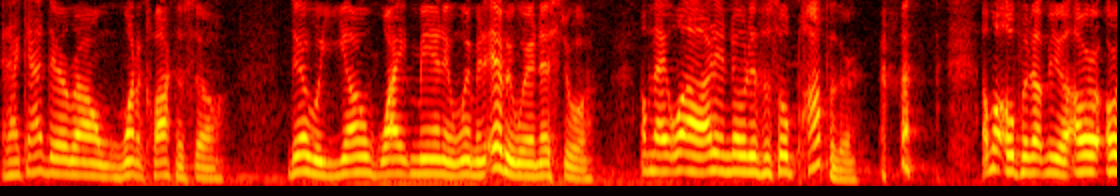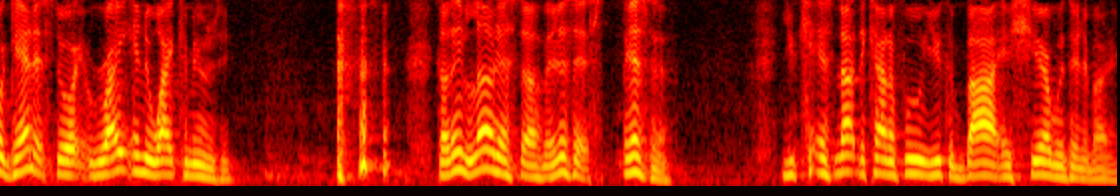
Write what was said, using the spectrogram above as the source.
and I got there around 1 o'clock or so. There were young white men and women everywhere in that store. I'm like, wow, I didn't know this was so popular. I'm going to open up me an organic store right in the white community. Because they love that stuff, and it's expensive. You can it's not the kind of food you can buy and share with anybody.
